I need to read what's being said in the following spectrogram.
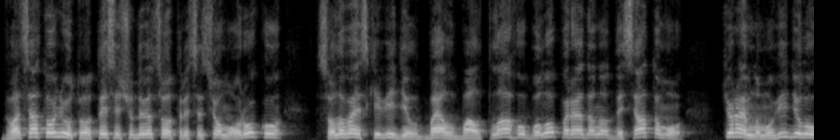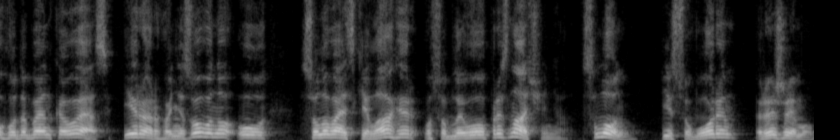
20 лютого 1937 року Соловецький відділ Бел-Балтлагу було передано 10-му тюремному відділу ГУДБ НКВС і реорганізовано у Соловецький лагер особливого призначення слон із суворим режимом.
